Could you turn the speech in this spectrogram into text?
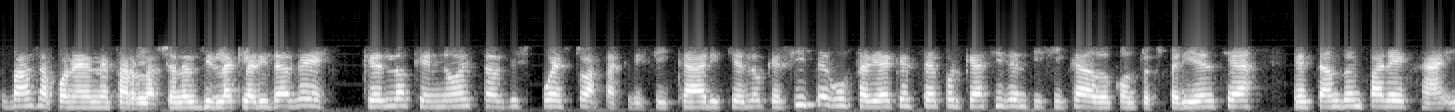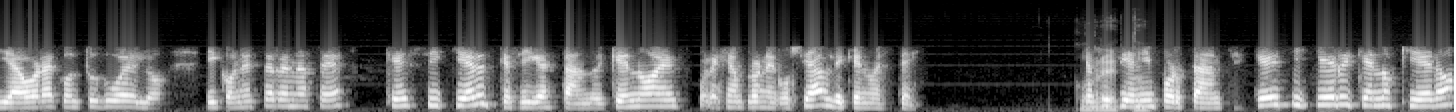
vas a poner en esa relación, es decir, la claridad de qué es lo que no estás dispuesto a sacrificar y qué es lo que sí te gustaría que esté porque has identificado con tu experiencia estando en pareja y ahora con tu duelo y con este renacer, que sí quieres que siga estando y que no es, por ejemplo, negociable que no esté. Eso es bien importante. ¿Qué sí quiero y qué no quiero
